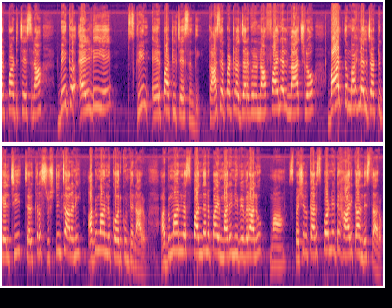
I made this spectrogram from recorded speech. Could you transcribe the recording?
ఏర్పాటు చేసిన బిగ్ ఎల్డీఏ స్క్రీన్ ఏర్పాట్లు చేసింది. కాసేపట్లో జరగనున్న ఫైనల్ మ్యాచ్లో భారత మహిళల జట్టు గెలిచి చరిత్ర సృష్టించాలని అభిమానులు కోరుకుంటున్నారు. అభిమానుల స్పందనపై మరిన్ని వివరాలు మా స్పెషల్ కరెస్పాండెంట్ హారిక అందిస్తారు.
